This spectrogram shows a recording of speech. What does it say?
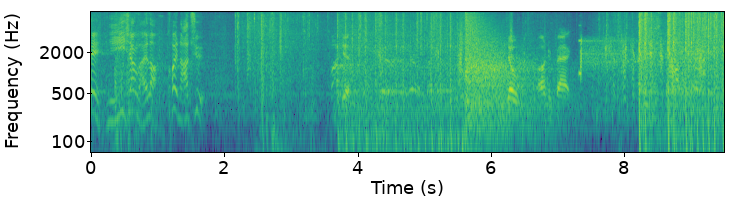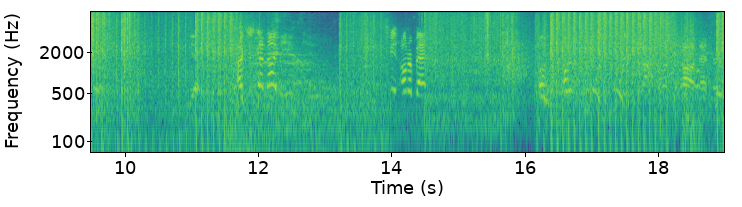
uh, 嘿，你衣箱来了，快拿去。 yeah. Yo, on your back. Yeah. I just got knifed! Saved you. Shit, on our back! Oh, on forward, forward! Ah, that's good.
